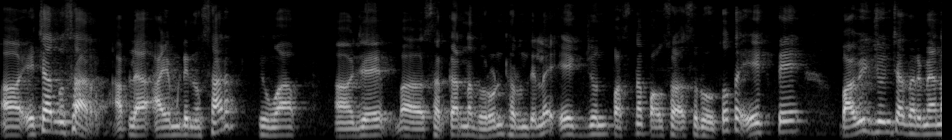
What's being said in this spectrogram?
याच्यानुसार आपल्या आय एम डीनुसार किंवा जे सरकारनं धोरण ठरवून दिलं आहे एक जूनपासून पावसाळा सुरू होतो. तर एक ते बावीस जूनच्या दरम्यान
